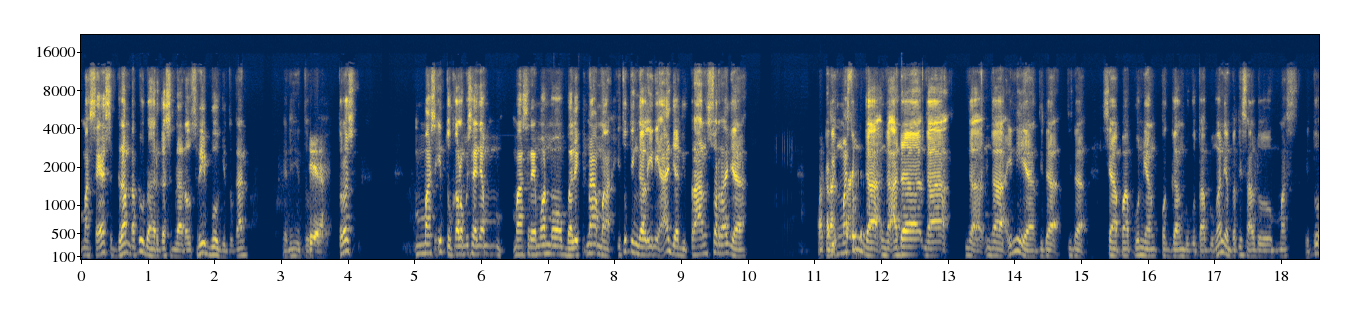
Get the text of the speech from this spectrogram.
mas saya segram tapi udah harga 900 ribu gitu kan. Jadi itu. Iya. Terus emas itu kalau misalnya Mas Remon mau balik nama itu tinggal ini aja ditransfer aja. Jadi emas tuh nggak nggak ada nggak nggak nggak ini ya tidak tidak siapa pun yang pegang buku tabungan ya berarti saldo emas itu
